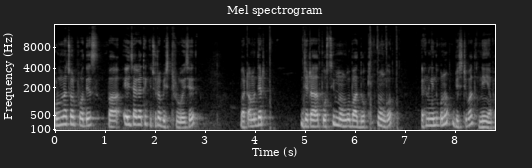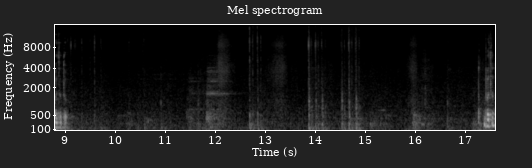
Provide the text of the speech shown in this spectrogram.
অরুণাচল প্রদেশ বা এই জায়গাতে কিছুটা বৃষ্টি রয়েছে। বাট আমাদের যেটা পশ্চিমবঙ্গ বা দক্ষিণবঙ্গ, এখানে কিন্তু কোনো বৃষ্টিপাত নেই আপাতত। আপাতত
